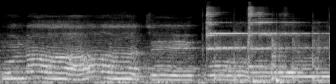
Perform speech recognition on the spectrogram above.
कुणाचे कोणी.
